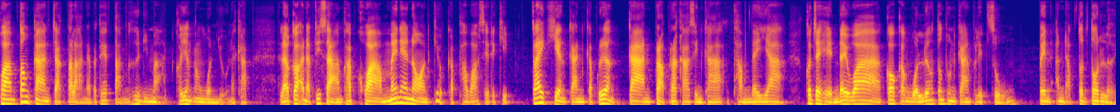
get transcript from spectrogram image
ความต้องการจากตลาดในประเทศต่ำก็คือดีมานเขายังกังวลอยู่นะครับแล้วก็อันดับที่3ครับความไม่แน่นอนเกี่ยวกับภาวะเศรษฐกิจ ใกล้เคียงกันกับเรื่องการปรับราคาสินค้าทำได้ยาก ก็จะเห็นได้ว่าก็กังวลเรื่องต้นทุนการผลิตสูง เป็นอันดับต้นๆเลย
